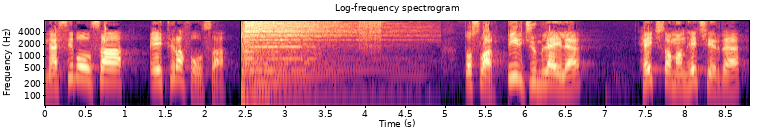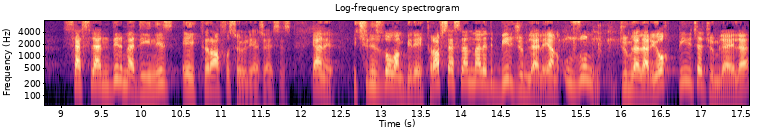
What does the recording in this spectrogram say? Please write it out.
nəsib olsa, etiraf olsa. Dostlar, bir cümlə ilə heç zaman heç yerdə səsləndirmədiyiniz etirafı söyləyəcəksiniz. Yəni içinizdə olan bir etiraf səslənməlidir bir cümlə ilə. Yəni uzun cümlələr yox, bircə cümlə ilə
